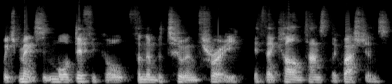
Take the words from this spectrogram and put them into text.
which makes it more difficult for number two and three if they can't answer the questions.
